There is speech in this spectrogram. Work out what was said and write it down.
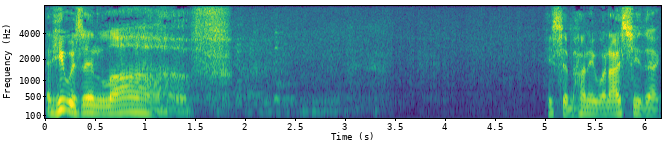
and he was in love. He said, Honey, when I see that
